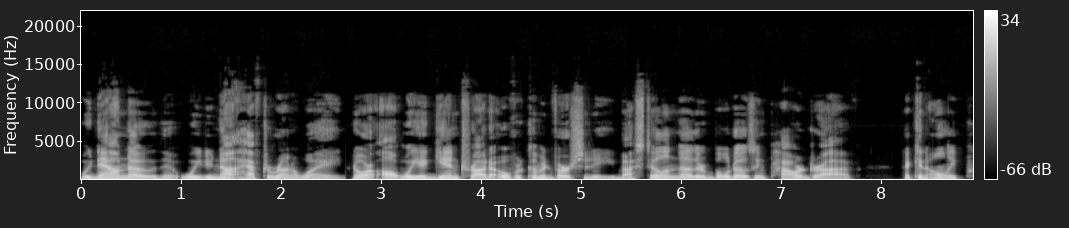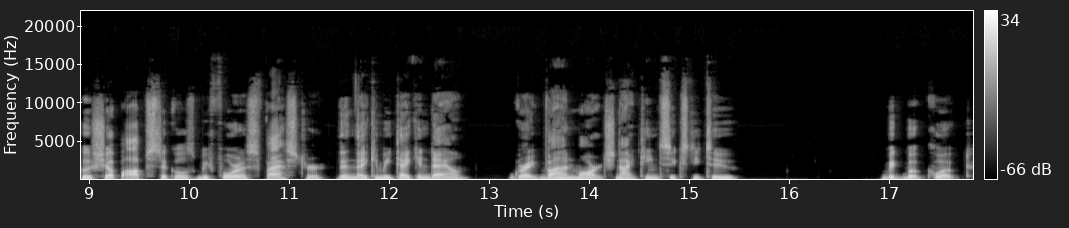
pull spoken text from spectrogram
We now know that we do not have to run away, nor ought we again try to overcome adversity by still another bulldozing power drive that can only push up obstacles before us faster than they can be taken down. Grapevine, March 1962. Big Book Quote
